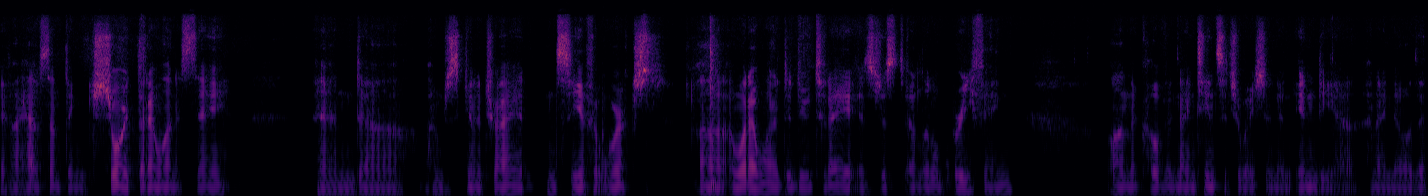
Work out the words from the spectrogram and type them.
If I have something short that I want to say, and uh, I'm just going to try it and see if it works. Uh, and what I wanted to do today is just a little briefing on the COVID 19 situation in India. And I know that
